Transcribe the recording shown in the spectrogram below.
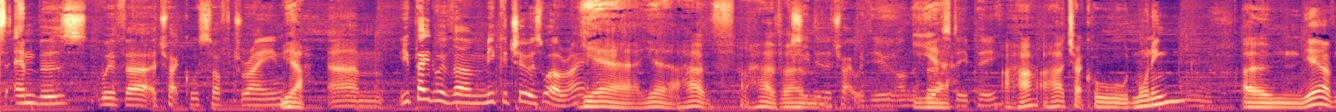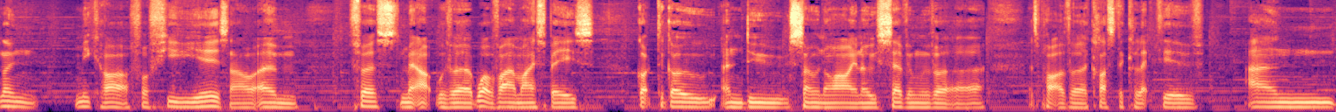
That's Embers with uh, a track called Soft Rain. Yeah. Um, you played with um, Micachu as well, right? Yeah, yeah, I have. I have. Um, She did a track with you on the yeah. first EP. Uh huh. I had a track called Morning. Um, yeah, I've known Mika for a few years now. Um, first met up with her, well, via MySpace. Got to go and do Sonar in 07 with her uh, as part of a cluster collective. And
